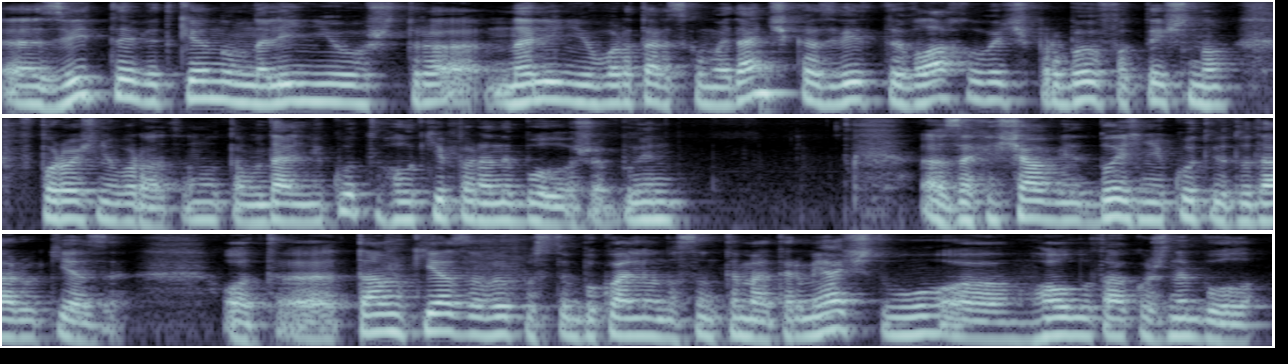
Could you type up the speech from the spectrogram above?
е, звідти відкинув на лінію штра... на лінію воротарського майданчика, звідти Влахович пробив фактично в порожні ворота. Ну там в дальній кут голкіпера не було вже, бо він захищав від ближній кут від удару Кєзи. От, е, там Кєза випустив буквально на сантиметр м'яч, тому е, голу також не було.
